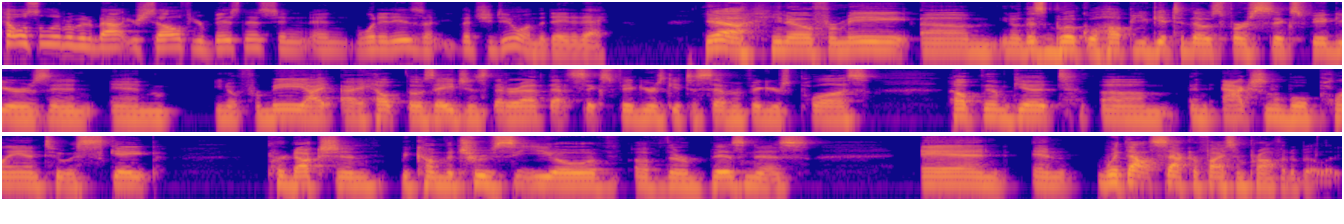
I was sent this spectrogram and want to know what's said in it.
tell us a little bit about yourself, your business, and and what it is that you do on the day to day. Yeah, you know, for me, um, you know, this book will help you get to those first six figures, and and you know, for me, I, I help those agents that are at that six figures get to seven figures plus, help them get um, an actionable plan to escape production, become the true CEO of, of their business, and and without sacrificing profitability.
